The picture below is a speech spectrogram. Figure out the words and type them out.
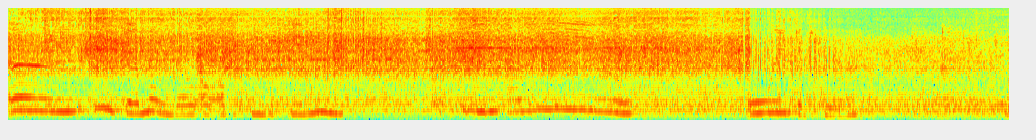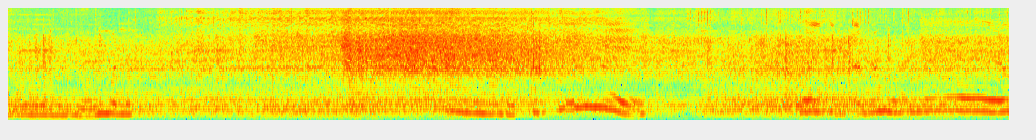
เออเจอแม่งเดี๋ยวเอาเอาไปกินไปกินกินไปโอ้ยเจ็บหัวโอ้ยมันหัวหมดเลยอืมเด็กเท่ๆ เฮ้ยคุณตำรวจแล้ว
